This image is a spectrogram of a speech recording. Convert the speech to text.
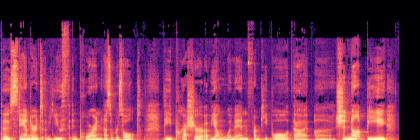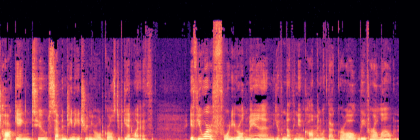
the standards of youth in porn as a result, the pressure of young women from people that uh, should not be talking to 17, 18 year old girls to begin with? If you are a 40 year old man, you have nothing in common with that girl, leave her alone.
